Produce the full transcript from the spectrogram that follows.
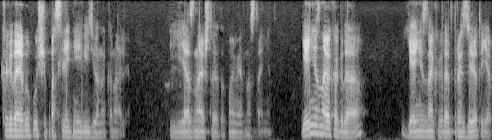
когда я выпущу последнее видео на канале. И я знаю, что этот момент настанет. Я не знаю, когда, я не знаю, когда это произойдет. Я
